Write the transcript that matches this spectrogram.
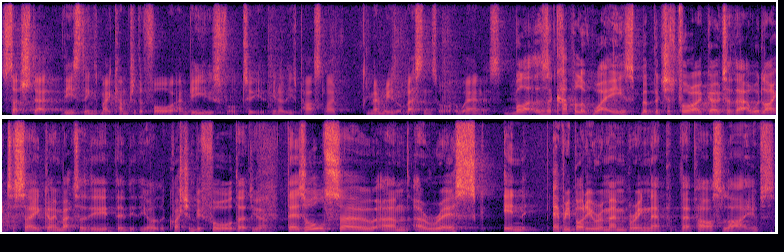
such that these things might come to the fore and be useful to you? You know, these past life memories or lessons or awareness. Well, there's a couple of ways, but, but just before I go to that, I would like to say, going back to the, the, your question before, that Yeah. there's also um, a risk in everybody remembering their, their past lives.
